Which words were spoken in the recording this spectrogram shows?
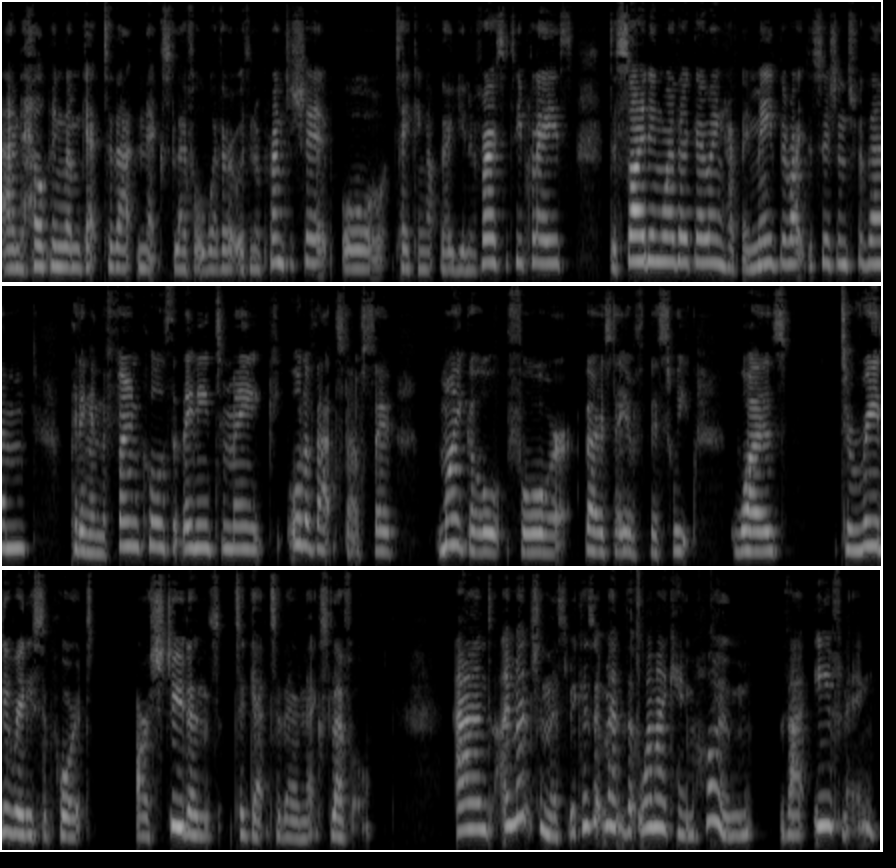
and helping them get to that next level, whether it was an apprenticeship or taking up their university place, deciding where they're going, have they made the right decisions for them, putting in the phone calls that they need to make, all of that stuff. So, my goal for Thursday of this week was to really, really support our students to get to their next level. And I mention this because it meant that when I came home that evening,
